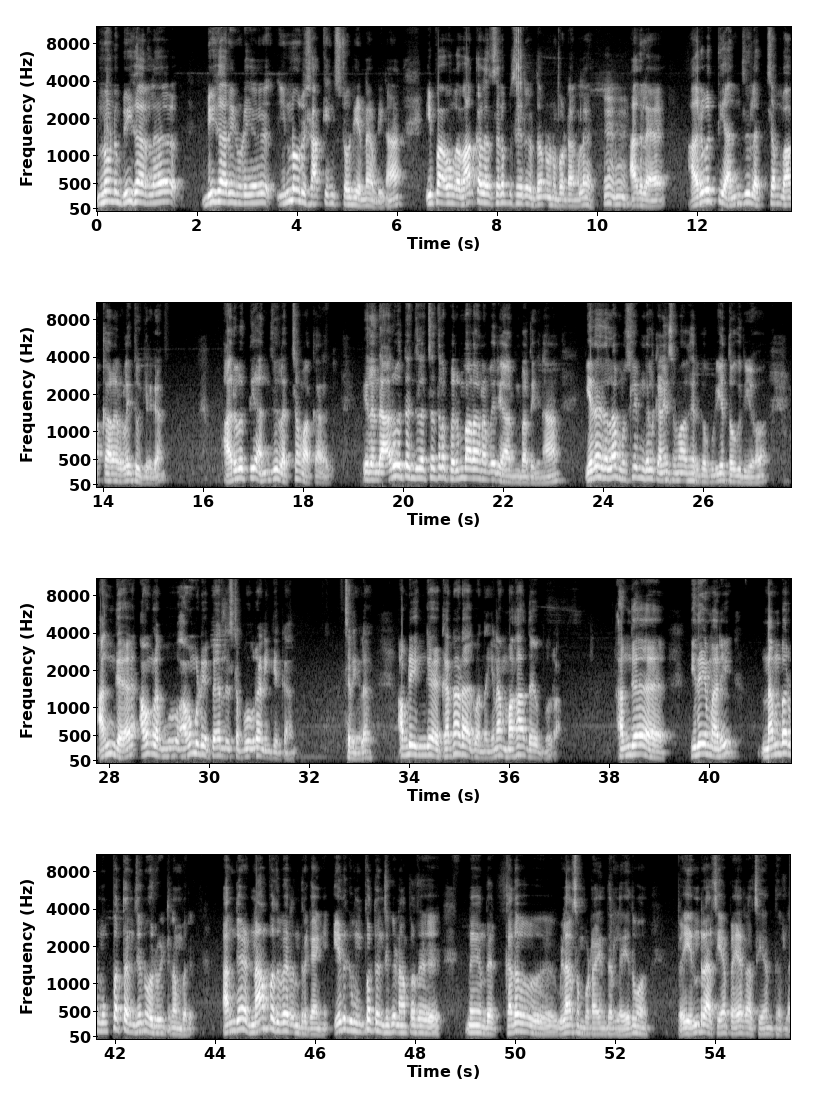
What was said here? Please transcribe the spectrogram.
இன்னொன்று பீகாரில் பீகாரினுடைய இன்னொரு ஷாக்கிங் ஸ்டோரி என்ன அப்படின்னா இப்போ அவங்க வாக்காளர் சிறப்பு சீர்திருத்தம்னு ஒன்று போட்டாங்கல்ல? அதில் அறுபத்தி அஞ்சு லட்சம் வாக்காளர்களை தூக்கியிருக்காங்க. அறுபத்தி அஞ்சு லட்சம் வாக்காளர்கள். இதில் இந்த அறுபத்தஞ்சு லட்சத்தில் பெரும்பாலான பேர் யாருன்னு பார்த்தீங்கன்னா எதை இதெல்லாம் முஸ்லீம்கள் கணிசமாக இருக்கக்கூடிய தொகுதியோ அங்கே அவங்கள பூ- அவங்களுடைய பேர் லிஸ்ட்டை பூரா நீக்கியிருக்காங்க. சரிங்களா? அப்படி இங்கே கர்நாடகாவுக்கு வந்தீங்கன்னா மகாதேவ்புரா. அங்கே இதே மாதிரி நம்பர் முப்பத்தஞ்சுன்னு ஒரு வீட்டு நம்பரு. அங்கே நாற்பது பேர் இருந்திருக்காங்க. எதுக்கு முப்பத்தஞ்சுக்கு நாற்பதுன்னு இந்த கதவு விலாசம் போட்டாங்கன்னு தெரில எதுவும் இப்போ என் ராசியா பெயர் ராசியான்னு தெரில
